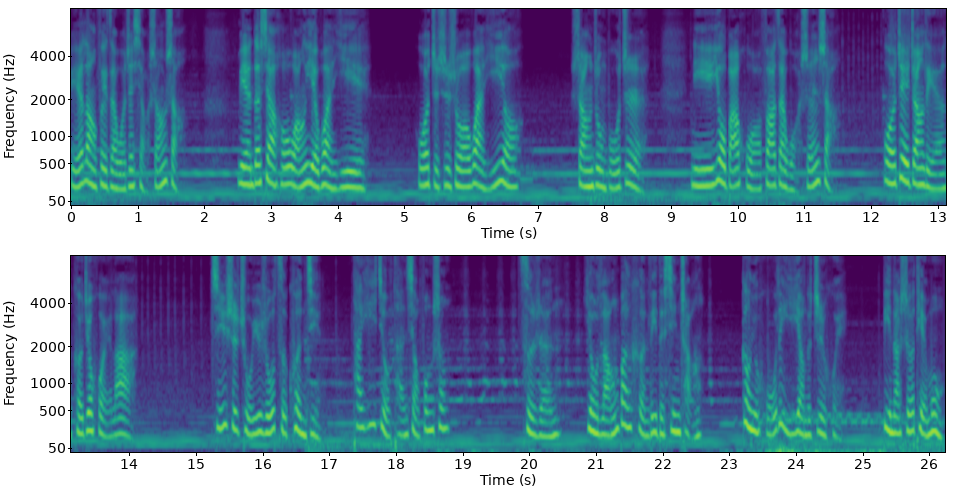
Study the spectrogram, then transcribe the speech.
别浪费在我这小伤上，免得夏侯王爷万一……”我只是说万一哦，伤重不治，你又把火发在我身上，我这张脸可就毁了。即使处于如此困境，他依旧谈笑风生。此人有狼般狠厉的心肠，更有狐狸一样的智慧，比那蛇铁木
